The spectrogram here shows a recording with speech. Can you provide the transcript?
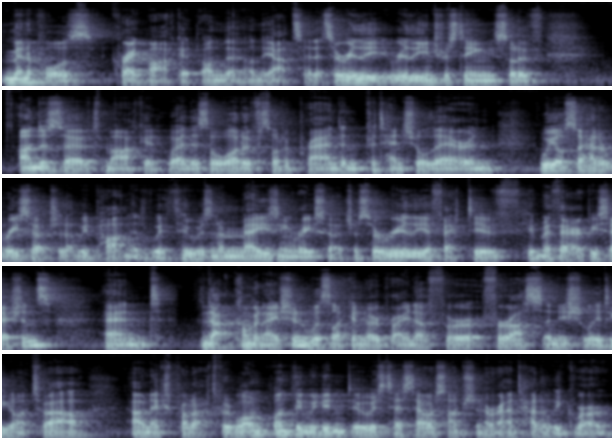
menopause, great market on the on the outset. It's a really really interesting sort of underserved market where there's a lot of sort of brand and potential there. And we also had a researcher that we partnered with who was an amazing researcher. So really effective hypnotherapy sessions. And that combination was like a no-brainer for for us initially to go into our our next product. But one, one thing we didn't do is test our assumption around how do we grow.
